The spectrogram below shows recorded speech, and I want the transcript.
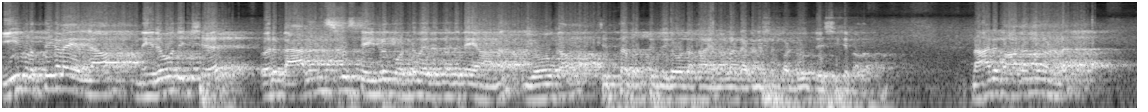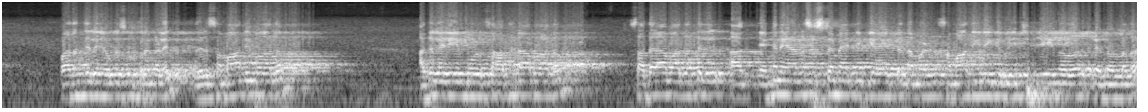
ഈ വൃത്തികളെയെല്ലാം നിരോധിച്ച് ഒരു ബാലൻസ്ഡ് സ്റ്റേറ്റിൽ കൊണ്ടുവരുന്നതിനെയാണ് യോഗം ചിത്തവൃത്തി നിരോധക എന്നുള്ള ഡെഫിനേഷൻ കൊണ്ട് ഉദ്ദേശിക്കുന്നത്. നാല് ഭാഗങ്ങളുണ്ട്. പതഞ്ജലി യോഗസൂത്രങ്ങളിൽ അതിൽ സമാധിപാദം അത് കഴിയുമ്പോൾ സാധനാപാദം സാധനാപാദത്തിൽ എങ്ങനെയാണ് സിസ്റ്റമാറ്റിക് ആയിട്ട് നമ്മൾ സമാധിയിലേക്ക് റീച്ച് ചെയ്യുന്നത് എന്നുള്ളത്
